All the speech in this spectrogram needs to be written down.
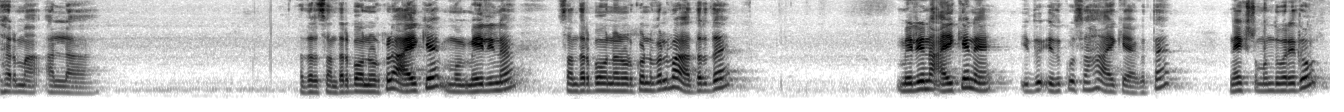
ಧರ್ಮ ಅಲ್ಲ. ಅದರ ಸಂದರ್ಭವನ್ನು ನೋಡ್ಕೊಳ್ಳಿ. ಆಯ್ಕೆ ಮೇಲಿನ ಸಂದರ್ಭವನ್ನು ನೋಡ್ಕೊಂಡ್ವಲ್ವ? ಅದರದ್ದೇ ಮೇಲಿನ ಆಯ್ಕೆನೇ ಇದು, ಇದಕ್ಕೂ ಸಹ ಆಯ್ಕೆ ಆಗುತ್ತೆ. ನೆಕ್ಸ್ಟ್ ಮುಂದುವರೆದು.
